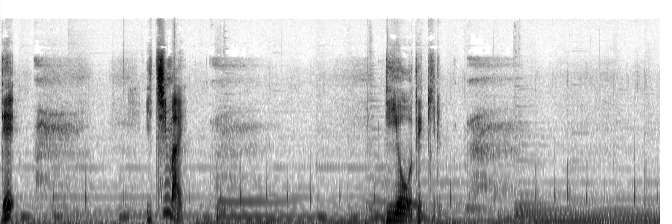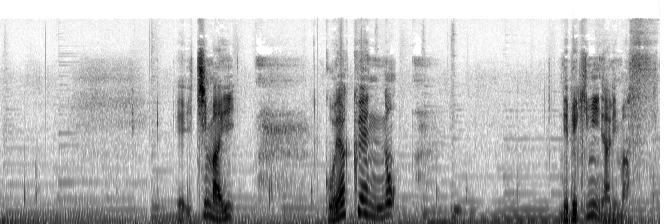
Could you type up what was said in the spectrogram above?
で、1枚利用できる。1枚500円の値引きになります。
